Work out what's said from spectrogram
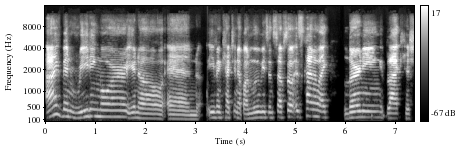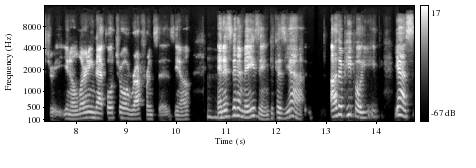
I've been reading more, you know, and even catching up on movies and stuff. So it's kind of like learning Black history, you know, learning that cultural references, you know, and mm-hmm. it's been amazing because yeah other people y- yes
